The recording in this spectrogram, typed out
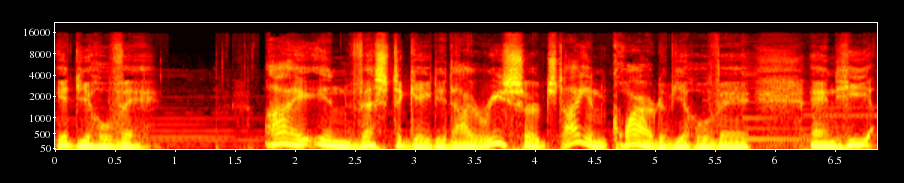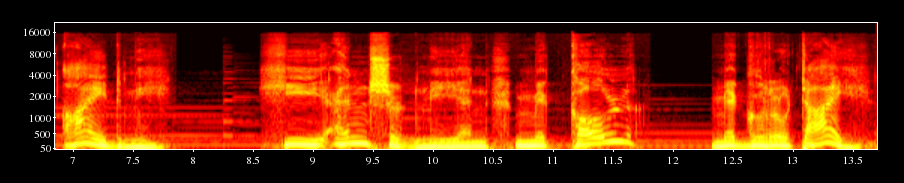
it Yehovah. I investigated, I researched, I inquired of Yehovah, and he eyed me. He answered me, and Mikol Megrotai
